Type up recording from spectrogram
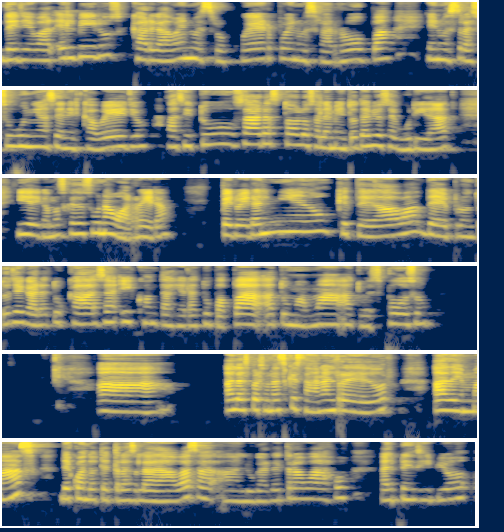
de llevar el virus cargado en nuestro cuerpo, en nuestra ropa, en nuestras uñas, en el cabello. Así tú usaras todos los elementos de bioseguridad y digamos que eso es una barrera, pero era el miedo que te daba de, de pronto llegar a tu casa y contagiar a tu papá, a tu mamá, a tu esposo, a, a las personas que estaban alrededor, además de cuando te trasladabas al lugar de trabajo, al principio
